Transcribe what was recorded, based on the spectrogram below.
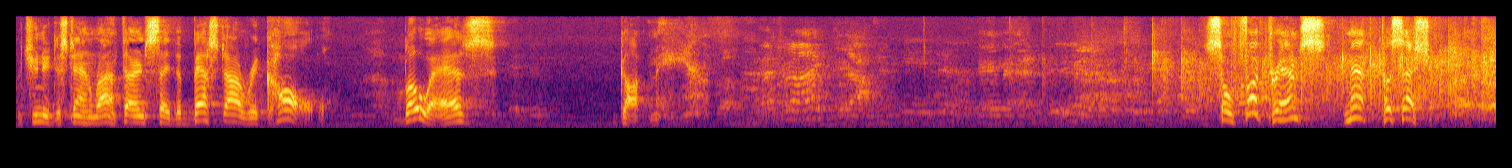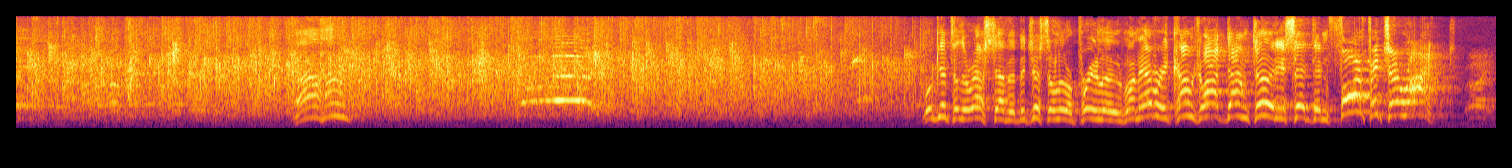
But you need to stand right there and say, the best I recall, Boaz got me. That's right. Amen. So footprints meant possession. Uh huh. We'll get to the rest of it, but just a little prelude. Whenever he comes right down to it, he said, Then forfeit your right. Right.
